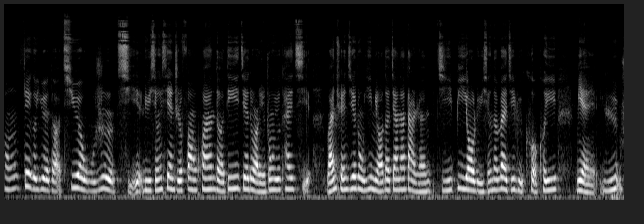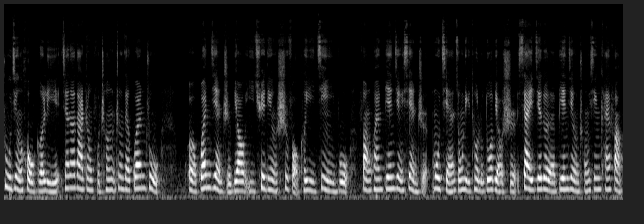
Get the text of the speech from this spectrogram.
从这个月的七月五日起，旅行限制放宽的第一阶段也终于开启。完全接种疫苗的加拿大人及必要旅行的外籍旅客可以免于入境后隔离。加拿大政府称，正在关注呃关键指标，以确定是否可以进一步放宽边境限制。目前，总理特鲁多表示，下一阶段的边境重新开放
